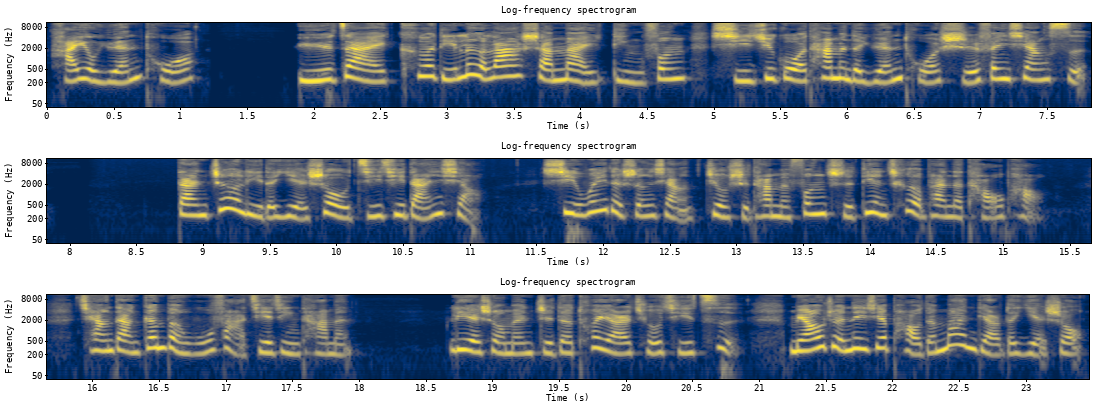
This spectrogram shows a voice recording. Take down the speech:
还有圆驼，与在科迪勒拉山脉顶峰袭击过他们的圆驼十分相似。但这里的野兽极其胆小，细微的声响就使它们风驰电掣般的逃跑。枪弹根本无法接近他们，猎手们只得退而求其次，瞄准那些跑得慢点的野兽。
